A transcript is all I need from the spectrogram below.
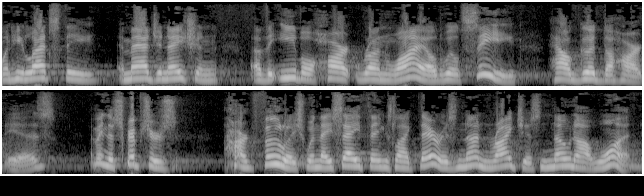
when he lets the imagination of the evil heart run wild, we'll see how good the heart is. I mean, the scriptures aren't foolish when they say things like, there is none righteous, no, not one.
